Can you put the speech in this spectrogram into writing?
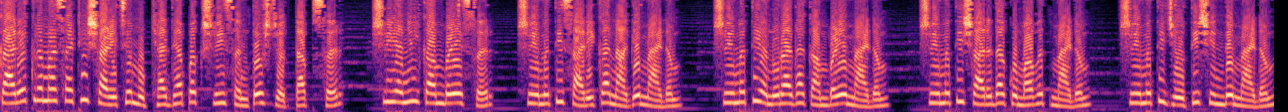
कार्यक्रमासाठी शाळेचे मुख्याध्यापक Shri Santosh Jagtap sir Shri Anil Kamble sir Shrimati Sarika Nage madam. Shrimati Anuradha Kamble madam. Shrimati Sharda Kumawat madam. Shrimati Jyoti Shinde madam.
